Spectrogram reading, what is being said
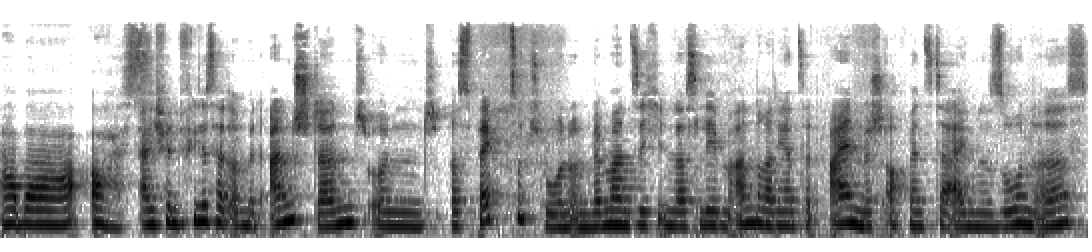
Aber oh, Aber ich finde, vieles hat auch mit Anstand und Respekt zu tun. Und wenn man sich in das Leben anderer die ganze Zeit einmischt, auch wenn es der eigene Sohn ist,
